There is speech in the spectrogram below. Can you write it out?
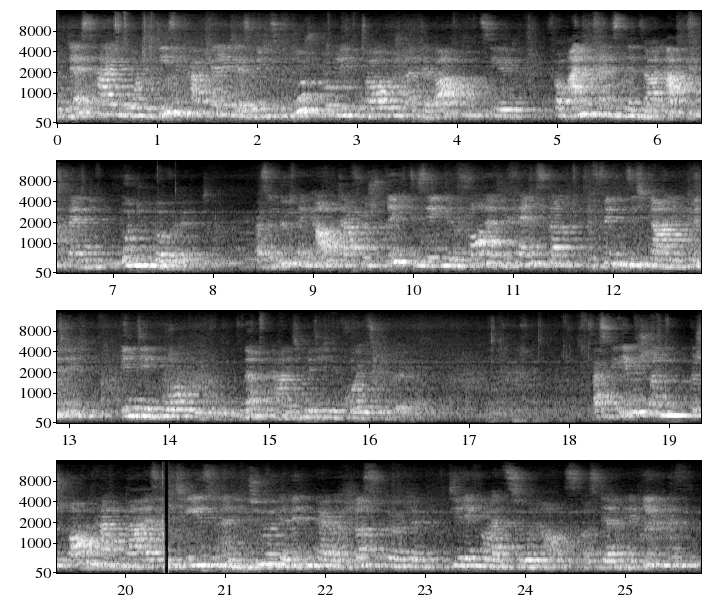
Und deshalb wurde diese Kapelle, die also nicht zum ursprünglichen Baubestand der Wartburg zählt, vom angrenzenden Saal abgetrennt und überwölbt. Was im Übrigen auch dafür spricht, Sie sehen hier vorne, die Fenster befinden sich gar nicht mittig in den Burgbögen, ne? gar nicht mittig im Kreuzgewölbe. Was wir eben schon besprochen hatten, war also die Thesen an die Tür der Wittenberger Schlosskirche, die Reformation aus, aus deren Ergebnis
